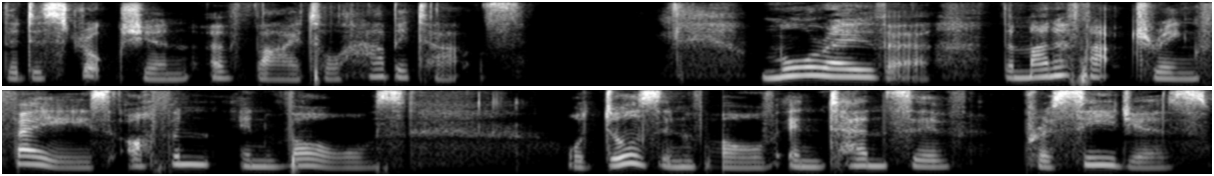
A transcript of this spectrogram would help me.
the destruction of vital habitats. Moreover, the manufacturing phase often involves or does involve intensive procedures,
